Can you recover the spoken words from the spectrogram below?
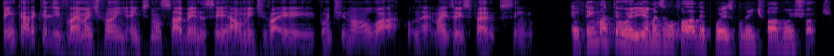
tem cara que ele vai, mas tipo, a gente não sabe ainda se realmente vai continuar o arco, né? Mas eu espero que sim. Eu tenho uma teoria, mas eu vou falar depois quando a gente falar do one shot.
